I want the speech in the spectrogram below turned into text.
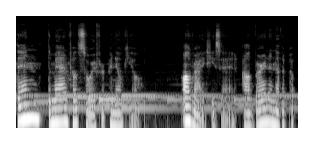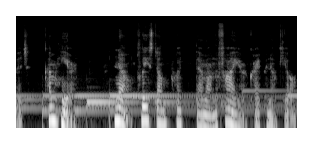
Then the man felt sorry for Pinocchio. All right, he said, I'll burn another puppet. Come here. No, please don't put them on the fire, cried Pinocchio.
